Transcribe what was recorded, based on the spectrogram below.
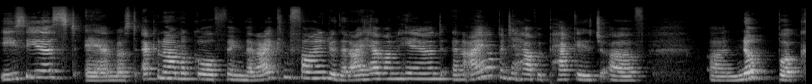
easiest and most economical thing that I can find or that I have on hand. And I happen to have a package of uh, notebook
